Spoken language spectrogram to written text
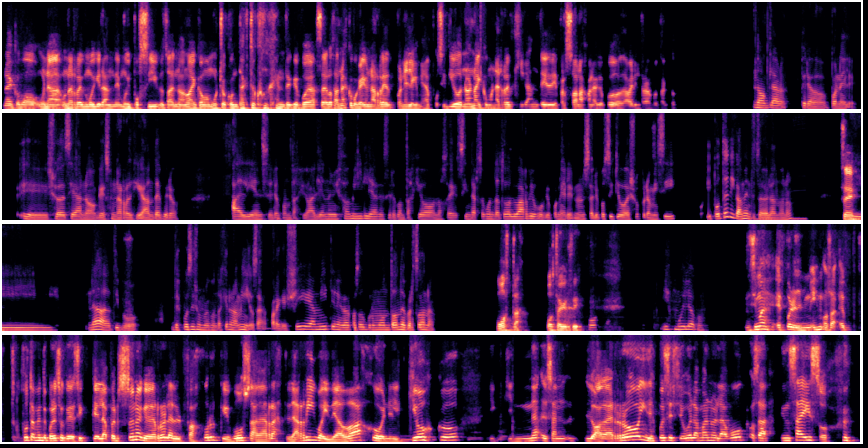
No hay como una, una red muy grande, muy posible, o sea, no, no hay como mucho contacto con gente que pueda hacer, o sea, no es como que hay una red, ponele que me da positivo, no, no hay como una red gigante de personas con la que puedo haber entrado en contacto. No, claro, pero ponele. eh, yo decía, no, que es una red gigante, pero alguien se lo contagió, alguien de mi familia que se lo contagió, no sé, sin darse cuenta todo el barrio, porque ponerle no le salió positivo a ellos, pero a mí sí. Hipotéticamente estoy hablando, ¿no? Sí. Y nada, tipo, después ellos me contagiaron a mí, o sea, para que llegue a mí tiene que haber pasado por un montón de personas. Posta, posta que sí. Y es muy loco. Encima es, por el mismo, o sea, es justamente por eso que decís que la persona que agarró el alfajor que vos agarraste de arriba y de abajo en el kiosco, y que o sea, lo agarró y después se llevó la mano a la boca, o sea, pensá eso.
